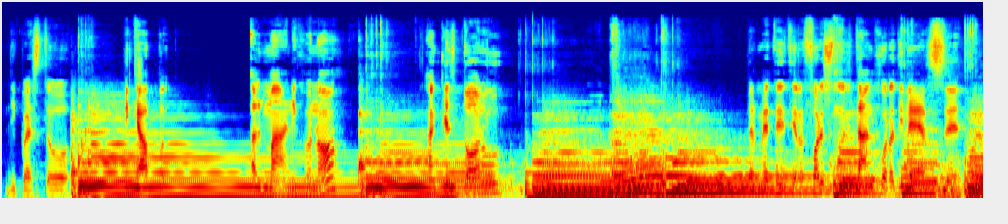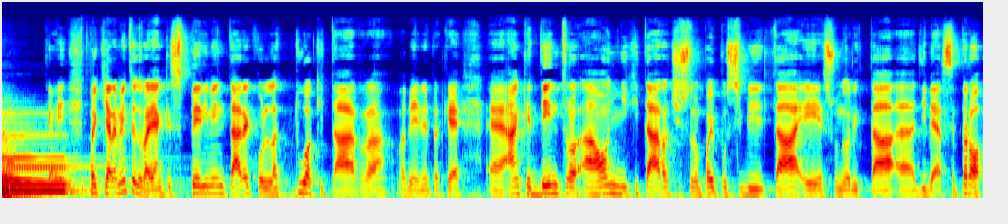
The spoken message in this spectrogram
di questo pick up al manico, no? Anche il tono permette di tirare fuori sonorità ancora diverse ok? Poi chiaramente dovrai anche sperimentare con la tua chitarra, va bene? Perché eh, anche dentro a ogni chitarra ci sono poi possibilità e sonorità eh, diverse, però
